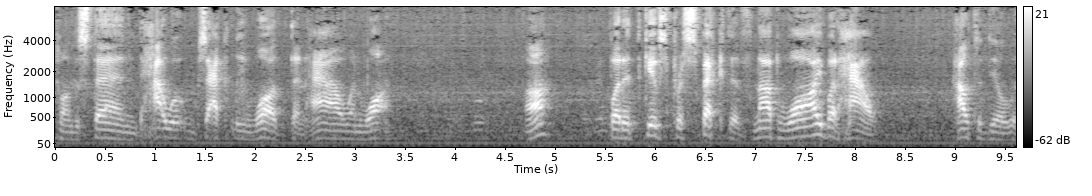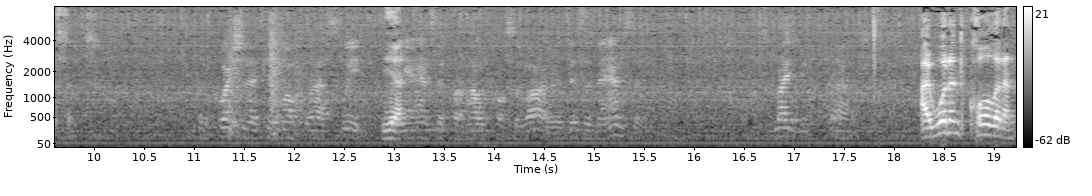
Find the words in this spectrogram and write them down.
to understand how exactly what and how and what. Huh? But it gives perspective, not why, but how. How to deal with it The question that came up last week. Yeah. The answer for how Kosovar is this is the answer. Might be. I wouldn't call it an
